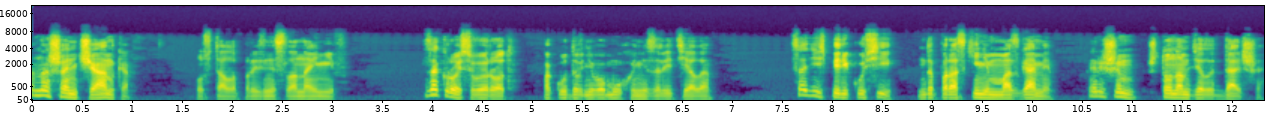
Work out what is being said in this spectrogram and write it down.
Она шанчанка, — устало произнесла Найниф. — Закрой свой рот, покуда в него муха не залетела. Садись перекуси, да пораскинем мозгами. Решим, что нам делать дальше.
